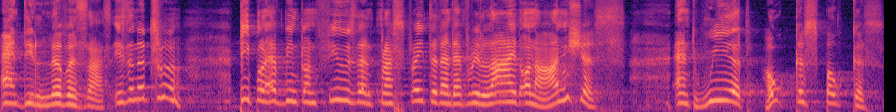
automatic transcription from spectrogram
and delivers us. Isn't it true? People have been confused and frustrated and have relied on hunches and weird hocus pocus,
